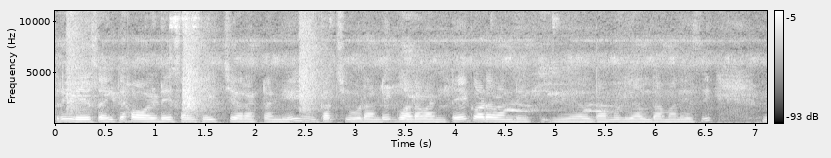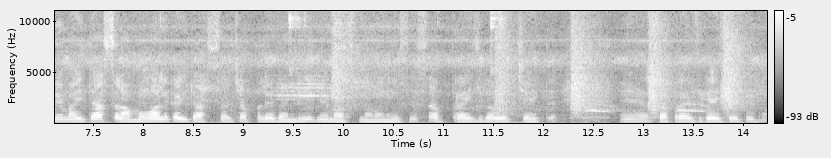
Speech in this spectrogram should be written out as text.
త్రీ డేస్ అయితే హాలిడేస్ అయితే ఇచ్చారటండి. ఇంకా చూడండి గొడవ అంటే గొడవ అండి. వెళ్దాము వెళ్దాం అనేసి మేమైతే అస్సలు అమ్మ వాళ్ళకి అయితే అస్సలు చెప్పలేదండి. మేము వస్తున్నాం అనేసి సర్ప్రైజ్గా వచ్చి అయితే సర్ప్రైజ్గా అయితే మేము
